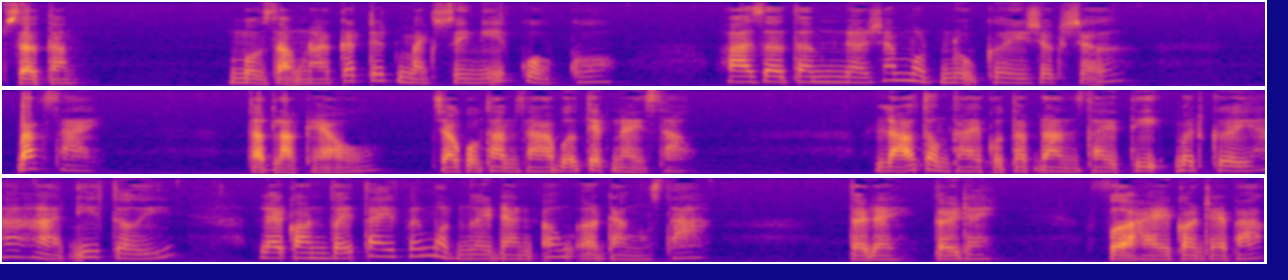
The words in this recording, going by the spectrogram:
Sơ tâm, một giọng nói cắt đứt mạch suy nghĩ của cô. Hoa sơ tâm nở ra một nụ cười rực rỡ. Bác sai, thật là khéo, cháu cũng tham gia bữa tiệc này sao? Lão tổng tài của tập đoàn Giải Thị bật cười ha hả đi tới, lại còn vẫy tay với một người đàn ông ở đằng xa. Tới đây, tới đây. Vợ hay con trai bác,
